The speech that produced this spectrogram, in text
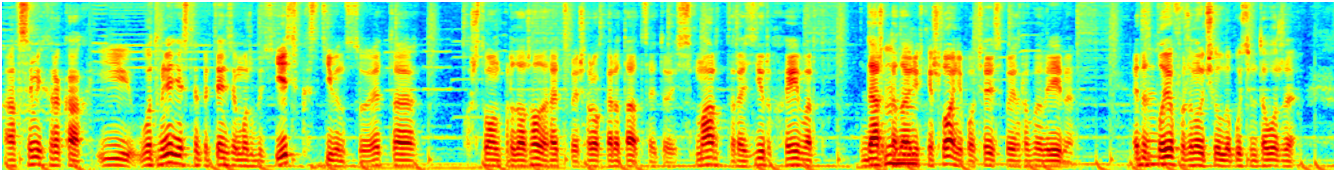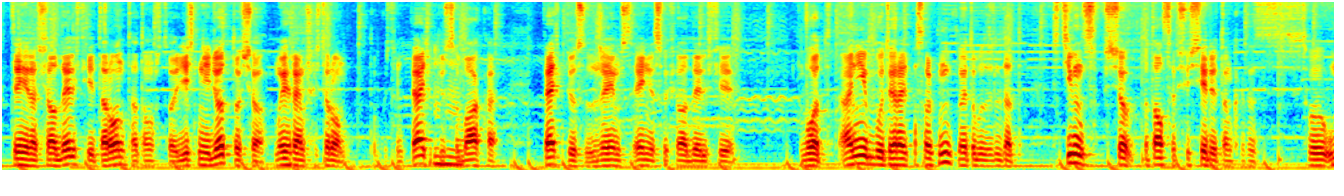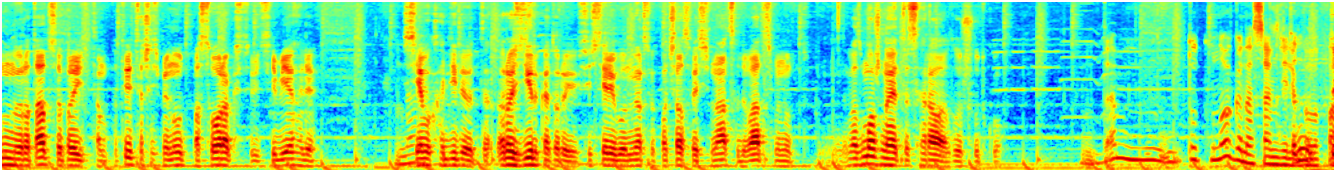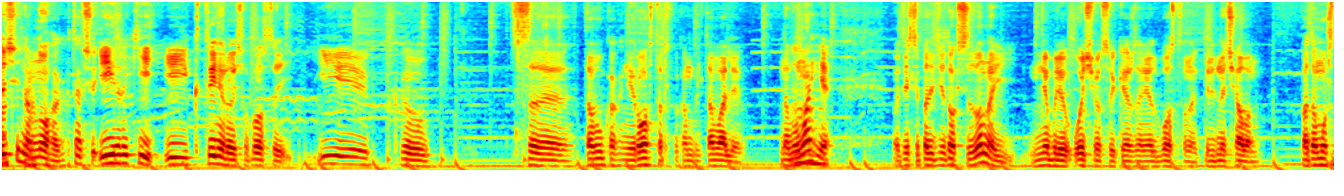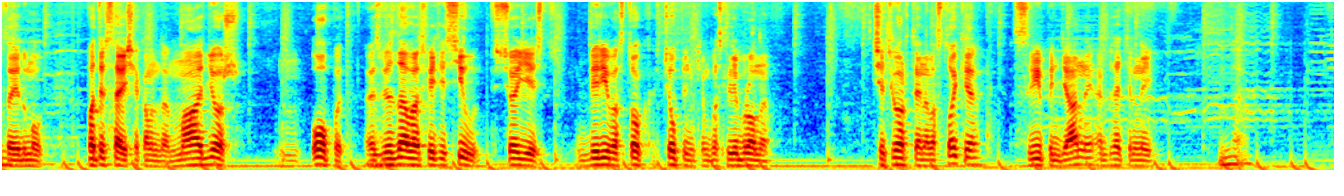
а в самих игроках. И вот у меня единственная претензия, может быть, есть к Стивенсу, это что он продолжал играть своей широкой ротацией. То есть Смарт, Розье, Хэйворд. Даже угу. когда у них не шло, они получали свое игровое время. Этот да. плей-офф уже научил, допустим, того же тренера Филадельфии и Торонто о том, что если не идет, то все, мы играем шестером. Допустим, 5 плюс угу. Ибака, 5 плюс Джеймс Эннис у Филадельфии. Вот, они будут играть по 40 минут, но это будет результат. Стивенс все, пытался всю серию там как-то свою умную ротацию пройти, там по 36 минут, по 40 все бегали. Да. Все выходили, вот, Розир, который всю серию был мертвый, получал 18-20 минут. Возможно, это сыграло злую шутку. Да, тут много на самом деле было факторов. Действительно много. Как-то все. И игроки, и к тренеру есть вопросы, и к, с того, как они ростер комплектовали на бумаге. Mm-hmm. Вот если подойти итог сезона, у меня были очень высокие ожидания от Бостона перед началом. Потому что я думал, потрясающая команда, молодежь, опыт, звезда в рассвете сил, все есть. Бери Восток тепленьким после Леброна. Четвертое на Востоке, свип Индианы обязательный. Да.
